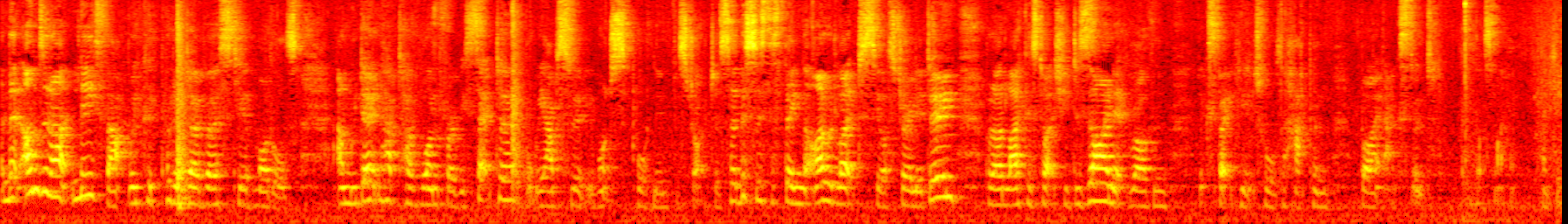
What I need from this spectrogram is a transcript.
And then underneath that, we could put a diversity of models. And we don't have to have one for every sector, but we absolutely want to support an infrastructure. So this is the thing that I would like to see Australia doing, but I'd like us to actually design it rather than expecting it all to happen by accident. That's my thing. Thank you.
